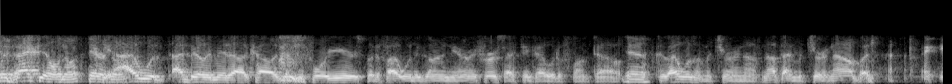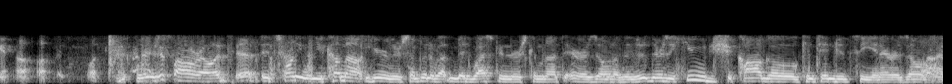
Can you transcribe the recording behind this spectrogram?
went back to Illinois. Yeah, Arizona. I would. I barely made it out of college after four years, but if I would have gone in the army first, I think I would have flunked out. Yeah. Because I wasn't mature enough. Not that I'm mature now, but you know, it's all relative. it's funny when you come out here. There's something about Midwesterners coming out to Arizona. There's, a huge Chicago contingency in Arizona. Oh, I Oh,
